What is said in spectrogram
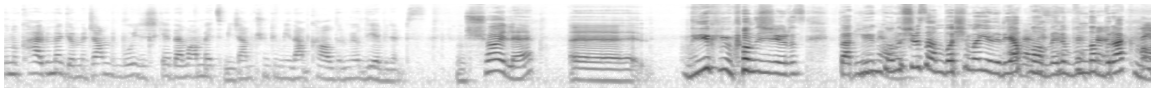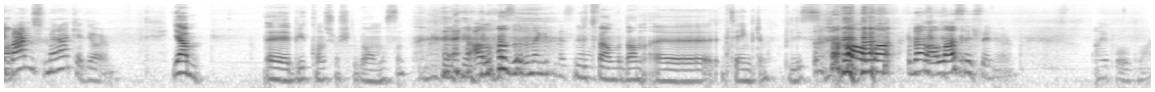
bunu kalbime gömeceğim ve bu ilişkiye devam etmeyeceğim çünkü midem kaldırmıyor diyebilir misin? Şöyle eee, büyük mü konuşuyoruz? Bak büyük Bilmiyorum. konuşursam başıma gelir. Yapma Evet. beni bunda bırakma. Hayır ben merak ediyorum. Ya eee, büyük konuşmuş gibi olmasın. Allah zoruna gitmesin. Lütfen buradan eee tengrim please. Allah, buradan Allah'a sesleniyorum. Ayıp oldu lan.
